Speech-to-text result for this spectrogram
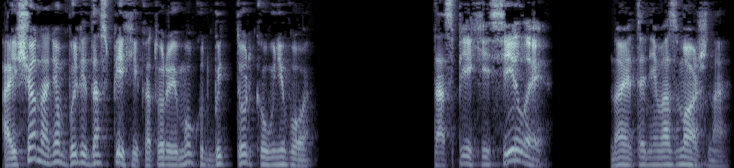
А еще на нем были доспехи, которые могут быть только у него. Доспехи силы? Но это невозможно.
